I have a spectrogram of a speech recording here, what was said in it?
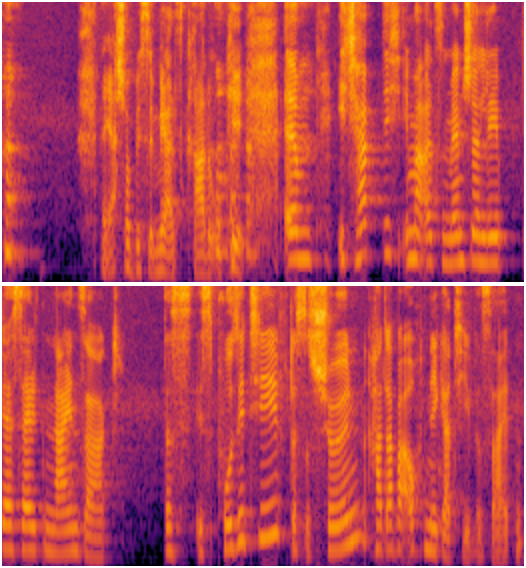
Naja, schon ein bisschen mehr als gerade okay. ähm, ich habe dich immer als ein Mensch erlebt, der selten Nein sagt. Das ist positiv, das ist schön, hat aber auch negative Seiten.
